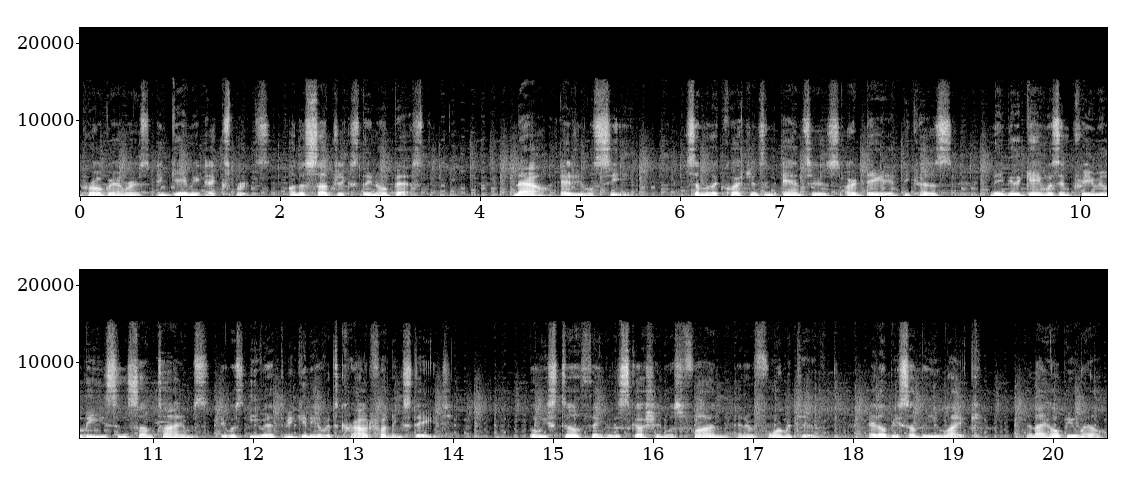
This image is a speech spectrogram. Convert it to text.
programmers, and gaming experts on the subjects they know best. Now, as you will see, some of the questions and answers are dated because maybe the game was in pre release and sometimes it was even at the beginning of its crowdfunding stage. But we still think the discussion was fun and informative, and it'll be something you like, and I hope you will.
